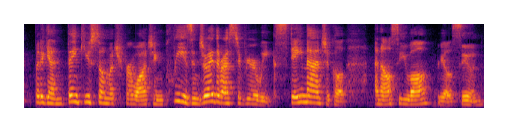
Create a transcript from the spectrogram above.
but again, thank you so much for watching. Please enjoy the rest of your week. Stay magical and I'll see you all real soon.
